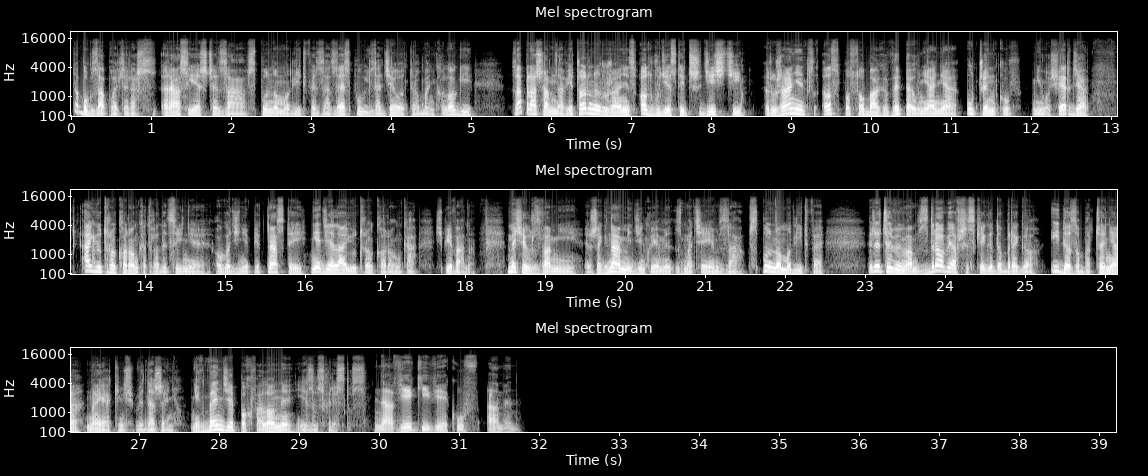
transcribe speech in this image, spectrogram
To Bóg zapłać raz, raz jeszcze za wspólną modlitwę za zespół i za dzieło teobańkologii. Zapraszam na wieczorny różaniec o 20.30. Różaniec o sposobach wypełniania uczynków miłosierdzia. A jutro koronka tradycyjnie o godzinie 15. Niedziela, jutro koronka śpiewana. My się już z Wami żegnamy. Dziękujemy z Maciejem za wspólną modlitwę. Życzymy Wam zdrowia, wszystkiego dobrego i do zobaczenia na jakimś wydarzeniu. Niech będzie pochwalony Jezus Chrystus. Na wieki wieków. Amen.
